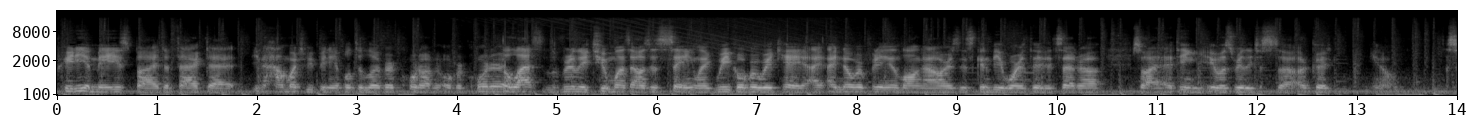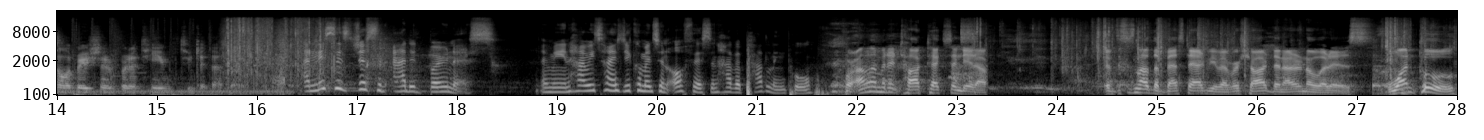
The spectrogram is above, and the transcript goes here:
pretty amazed by the fact that you know how much we've been able to deliver quarter on over quarter. The last really two months, I was just saying like week over week, hey, I, I know we're putting in long hours, it's gonna be worth it, etc. So I, I think it was really just a, a good, you know, celebration for the team to get that done. And this is just an added bonus. I mean, how many times do you come into an office and have a paddling pool? For unlimited talk, text, and data. If this is not the best ad we've ever shot, then I don't know what is. One pool,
